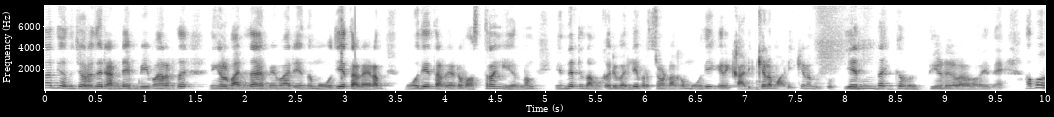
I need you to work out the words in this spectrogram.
ഗാന്ധി എന്ന് പറയുന്നത് രണ്ട് എം പിമാരെടുത്ത് നിങ്ങൾ വനിതാ എം പിമാരെ എന്ന് മോദിയെ തടയണം മോദിയെ തടയിട്ട് വസ്ത്രം കീറണം എന്നിട്ട് നമുക്കൊരു വലിയ പ്രശ്നം ഉണ്ടാക്കും മോദിയെ കയറി കടിക്കണം അടിക്കണം എന്തൊക്കെ വൃത്തികേടുകളാണ് പറയുന്നത് അപ്പോൾ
